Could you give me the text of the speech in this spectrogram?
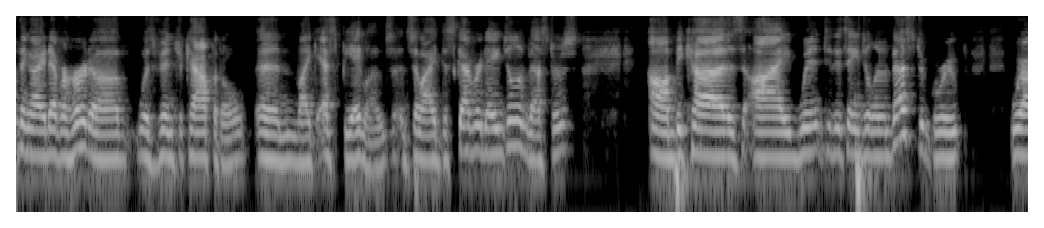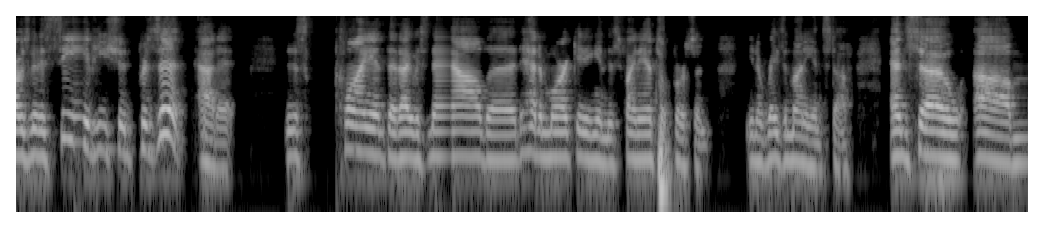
thing I had ever heard of was venture capital and like SBA loans. And so I discovered angel investors um, because I went to this angel investor group where I was going to see if he should present at it. This client that I was now the head of marketing and this financial person, you know, raising money and stuff. And so, um,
